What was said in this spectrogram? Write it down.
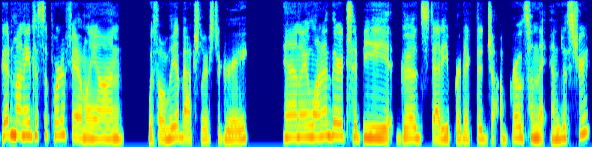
good money to support a family on with only a bachelor's degree. And I wanted there to be good, steady, predicted job growth in the industry.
